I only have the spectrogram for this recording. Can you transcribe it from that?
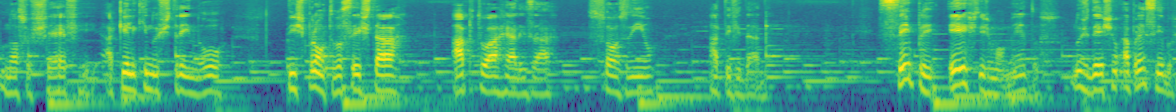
o nosso chefe, aquele que nos treinou, diz: Pronto, você está apto a realizar sozinho a atividade. Sempre estes momentos nos deixam apreensivos.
